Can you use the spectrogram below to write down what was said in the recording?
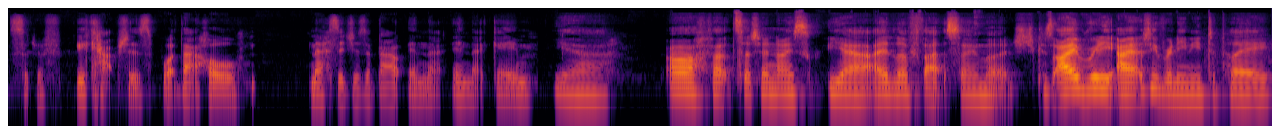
sort of it captures what that whole message is about in that in that game. Yeah. Oh, that's such a nice. Yeah, I love that so much because I really, I actually really need to play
